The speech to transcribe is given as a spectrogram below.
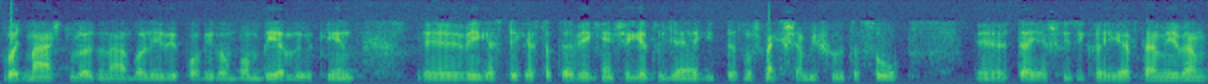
vagy más tulajdonában lévő pavilonban bérlőként végezték ezt a tevékenységet. Ugye itt ez most megsemmisült a szó teljes fizikai értelmében,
